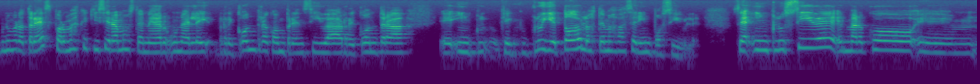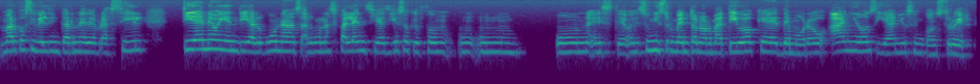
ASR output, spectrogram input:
número tres, por más que quisiéramos tener una ley recontra comprensiva, recontra, eh, que incluye todos los temas, va a ser imposible. O sea, inclusive el marco, em, marco civil de Internet de Brasil tiene hoy en día algunas, algunas falencias, y eso que fue un, un, un este, es un instrumento normativo que demoró años y años en construir.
